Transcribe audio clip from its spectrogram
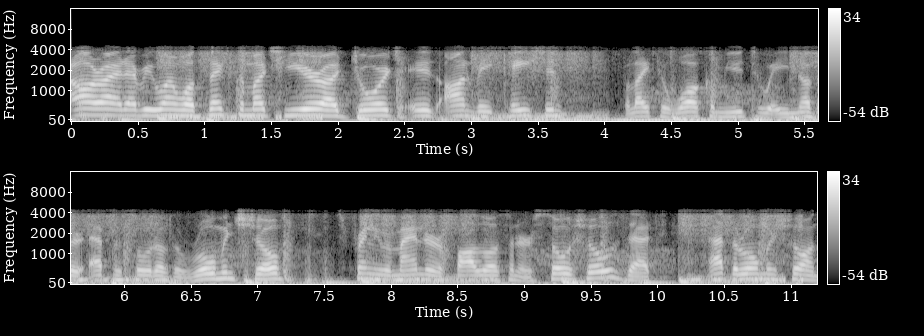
All right, everyone. Well, thanks so much here. Uh, George is on vacation. I'd like to welcome you to another episode of The Roman Show. Friendly reminder to follow us on our socials. That's at The Roman Show on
